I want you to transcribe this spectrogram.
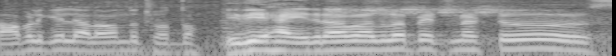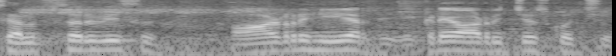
లోపలికి వెళ్ళి ఎలా ఉందో చూద్దాం. ఇది హైదరాబాద్లో పెట్టినట్టు సెల్ఫ్ సర్వీస్ ఆర్డర్ హియర్. ఇక్కడే ఆర్డర్ ఇచ్చేసుకోవచ్చు.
